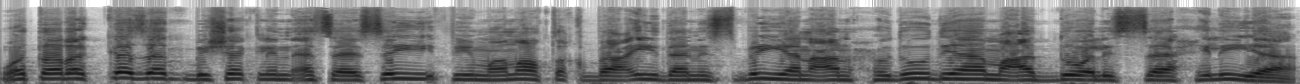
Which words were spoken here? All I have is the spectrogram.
وتركزت بشكل أساسي في مناطق بعيدة نسبيا عن حدودها مع الدول الساحلية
